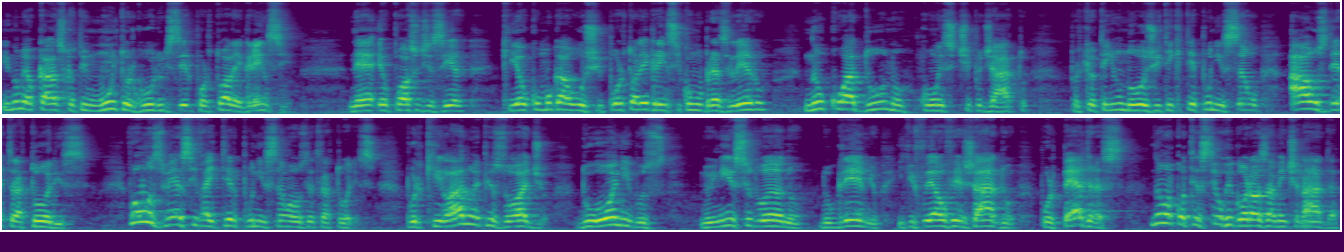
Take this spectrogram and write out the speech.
E no meu caso, que eu tenho muito orgulho de ser porto-alegrense, né, eu posso dizer que eu, como gaúcho e porto-alegrense, como brasileiro, não coaduno com esse tipo de ato, porque eu tenho nojo e tem que ter punição aos detratores. Vamos ver se vai ter punição aos detratores, porque lá no episódio do ônibus no início do ano do Grêmio e que foi alvejado por pedras, não aconteceu rigorosamente nada.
